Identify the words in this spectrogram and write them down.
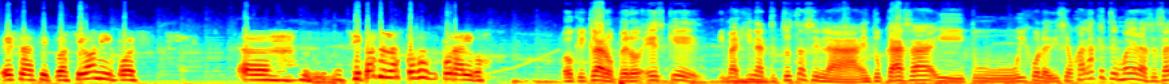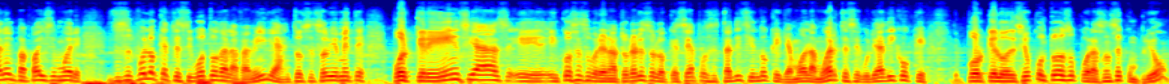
esa situación y pues ah, si pasan las cosas por algo. Ok, claro, pero es que imagínate, tú estás en la en tu casa y tu hijo le dice, ojalá que te mueras, se sale el papá y se muere. Entonces fue lo que atestiguó toda la familia. Entonces, obviamente, por creencias eh, en cosas sobrenaturales o lo que sea, pues están diciendo que llamó a la muerte. Seguridad dijo que porque lo deseó con todo su corazón se cumplió.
